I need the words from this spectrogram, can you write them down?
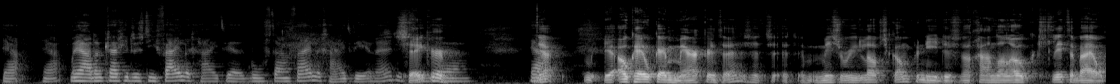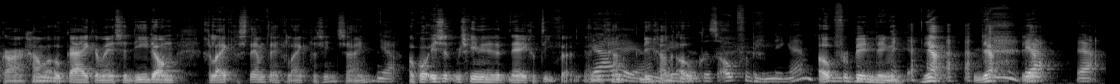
ja, ja. Maar ja, dan krijg je dus die veiligheid weer, behoefte aan veiligheid weer, hè. Dus Zeker. Die, uh, ja. ja, ook heel kenmerkend. Hè? Dus het, het, Misery Loves Company. Dus we gaan dan ook slitten bij elkaar. Gaan we mm. ook kijken, mensen die dan gelijkgestemd en gelijkgezind zijn. Ja. Ook al is het misschien in het negatieve. Ja, die gaan, die gaan ook. Dat is ook verbinding, hè? Ook verbinding, ja. ja. ja, ja.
